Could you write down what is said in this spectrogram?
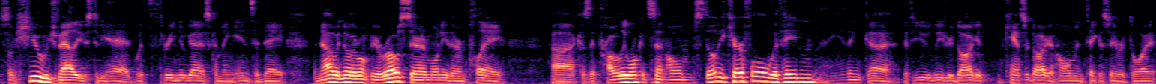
some huge values to be had with three new guys coming in today. And now we know there won't be a rose ceremony. They're in play because uh, they probably won't get sent home. Still be careful with Hayden. You think uh, if you leave your dog at cancer dog at home and take his favorite toy,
